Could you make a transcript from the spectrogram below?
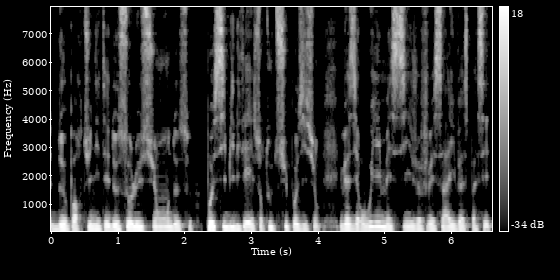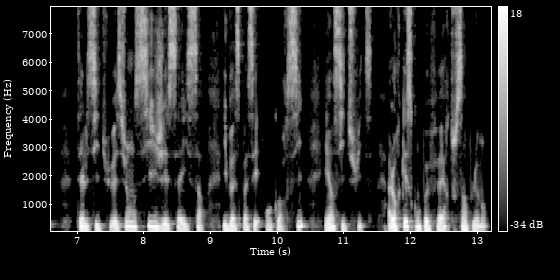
d'opportunités, de solutions, de possibilités et surtout de suppositions. Il va se dire oui, mais si je fais ça, il va se passer telle situation, si j'essaye ça, il va se passer encore ci, et ainsi de suite. Alors qu'est-ce qu'on peut faire tout simplement?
